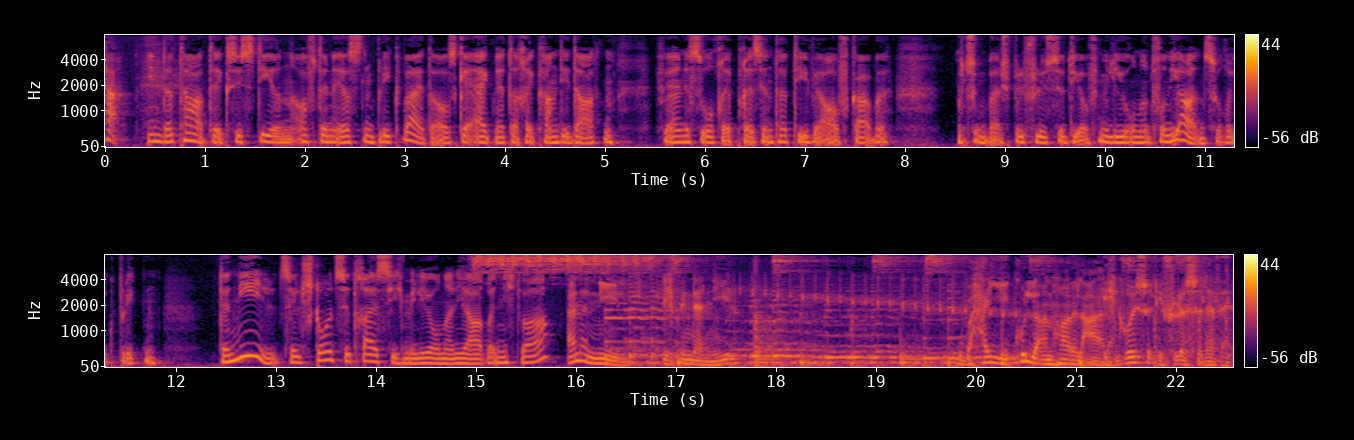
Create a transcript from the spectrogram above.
Ha, In der Tat existieren auf den ersten Blick weitaus geeignetere Kandidaten für eine so repräsentative Aufgabe. Zum Beispiel Flüsse, die auf Millionen von Jahren zurückblicken. Der Nil zählt stolze 30 Millionen Jahre, nicht wahr? أنا النيل Ich bin der Nil. وبحيي كل أنهار Ich العالم grüße die Flüsse der Welt.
